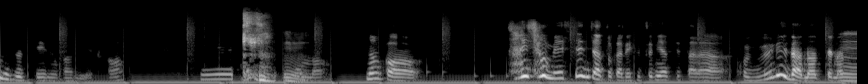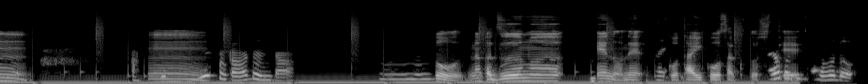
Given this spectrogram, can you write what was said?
ームズっていうのがあるんですか？えー、うんな？なんか、最初メッセンジャーとかで普通にやってたら、これ無理だなってなうって、ん。あ、うん。なんかあるんだ。うん。そう、なんかズームへのねはい、こう対抗策としなるて、ほど。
